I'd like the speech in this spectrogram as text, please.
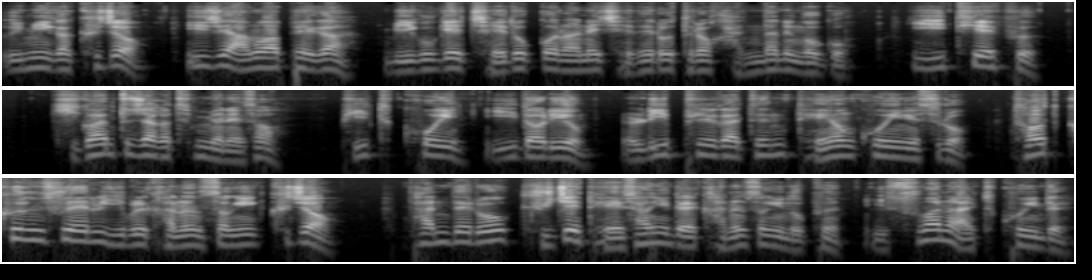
의미가 크죠? 이제 암호화폐가 미국의 제도권 안에 제대로 들어간다는 거고 이 ETF 기관 투자 같은 면에서 비트코인, 이더리움, 리플 같은 대형 코인일수록 더 큰 수혜를 입을 가능성이 크죠. 반대로 규제 대상이 될 가능성이 높은 이 수많은 알트코인들,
